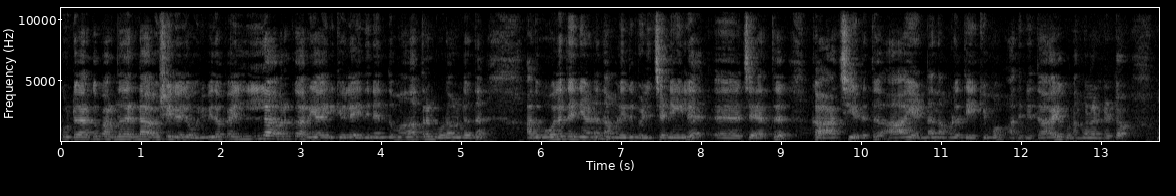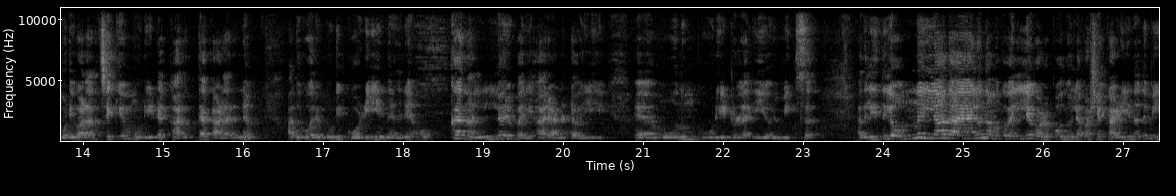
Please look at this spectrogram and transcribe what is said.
കൂട്ടുകാർക്ക് പറഞ്ഞു തരേണ്ട ആവശ്യമില്ലല്ലോ. ഒരുവിധം ഇപ്പം എല്ലാവർക്കും അറിയാമായിരിക്കും അല്ലേ? ഇതിന് എന്തുമാത്രം ഗുണമുണ്ടെന്ന്. അതുപോലെ തന്നെയാണ് നമ്മളിത് വെളിച്ചെണ്ണയിൽ ചേർത്ത് കാച്ചിയെടുത്ത് ആ എണ്ണ നമ്മൾ തേക്കുമ്പോൾ അതിന്റെതായ ഗുണങ്ങളുണ്ട് കേട്ടോ. മുടി വളർച്ചയ്ക്കും മുടിയുടെ കറുത്ത കളറിനും അതുപോലെ മുടി കൊഴിയുന്നതിന് ഒക്കെ നല്ലൊരു പരിഹാരമാണ് കേട്ടോ ഈ മൂന്നും കൂടിയിട്ടുള്ള ഈ ഒരു മിക്സ്. അതിൽ ഇതിൽ ഒന്നില്ലാതായാലും നമുക്ക് വലിയ കുഴപ്പമൊന്നുമില്ല. പക്ഷേ കഴിയുന്നതും ഈ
